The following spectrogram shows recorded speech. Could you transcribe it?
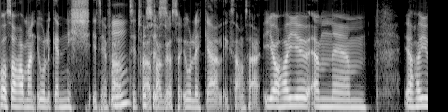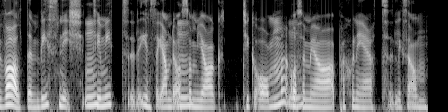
Och så har man olika nisch i sin för, Mm, sitt precis. företag. Och så olika, liksom, så här. Jag har ju en... ehm, jag har ju valt en viss nisch Mm. till mitt Instagram då som jag tycker om och som jag passionerat liksom,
